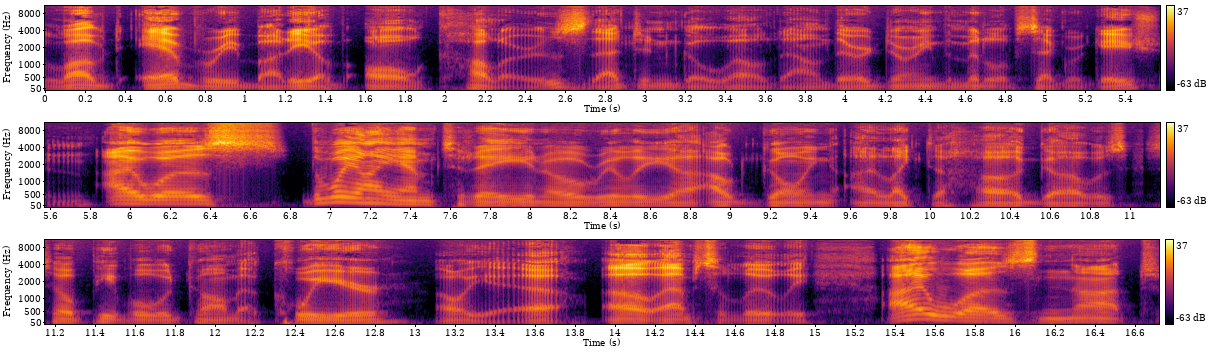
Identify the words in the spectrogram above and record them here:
loved everybody of all colors. That didn't go well down there during the middle of segregation. I was the way I am today, you know, really uh, outgoing. I like to hug. I was so people would call me a queer. Oh yeah. Oh, absolutely. I was not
